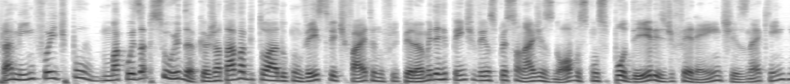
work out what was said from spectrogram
para mim foi, tipo, uma coisa absurda, porque eu já tava habituado com ver Street Fighter no fliperama e de repente vem os personagens novos com os poderes diferentes, né? Quem,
